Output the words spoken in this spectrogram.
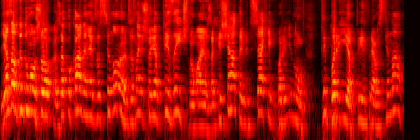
Я завжди думав, що за коханим, як за стіною, це значить, що я фізично маю захищати від всяких бар'єрів. Ну, ти бар'єр, ти прям стіна.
